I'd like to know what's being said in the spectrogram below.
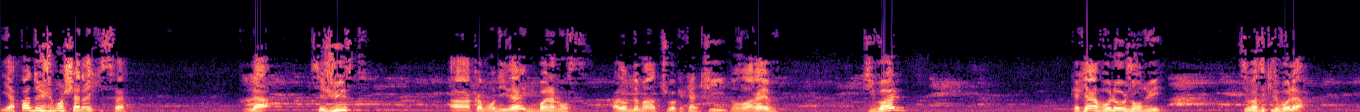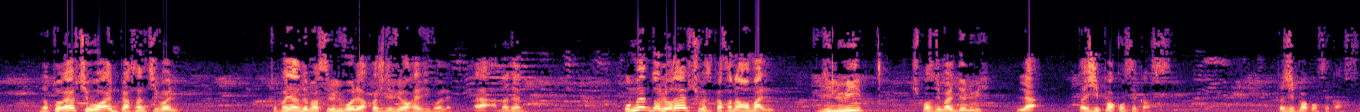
Il n'y a pas de jugement shar'i qui se fait. Là, c'est juste, euh, comme on disait, une bonne annonce. Par exemple, demain, tu vois quelqu'un qui, dans un rêve, qui vole, quelqu'un a volé aujourd'hui. C'est pas ce qu'il voleur. Dans ton rêve, tu vois une personne qui vole. Tu vas pas dire demain c'est lui le voleur, quoi je l'ai vu en rêve, il volait. Ah, abadan. Ou même dans le rêve, tu vois cette personne mal. Tu dis lui, je pense du mal de lui. Là, t'agis pas en conséquence. T'agis pas en conséquence.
